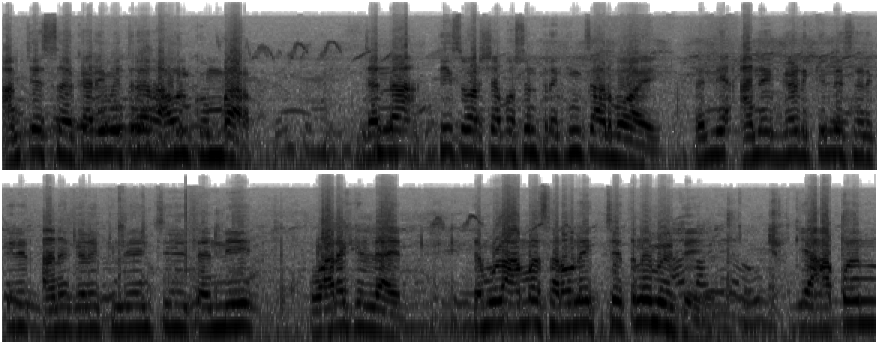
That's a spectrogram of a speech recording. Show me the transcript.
आमचे सहकारी मित्र राहुल कुंभार ज्यांना तीस वर्षापासून ट्रेकिंगचा अनुभव आहे त्यांनी अनेक गड किल्ले सर केलेत अनेक गड किल्ल्यांचे त्यांनी वाऱ्या केलेल्या आहेत. त्यामुळे आम्हा सर्वांना एक चेतना मिळते की आपण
